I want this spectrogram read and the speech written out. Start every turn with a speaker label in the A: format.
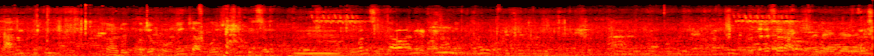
A: Kalau itu jauh, ini jago sih. Hmm. Gimana sih jawabannya? Terus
